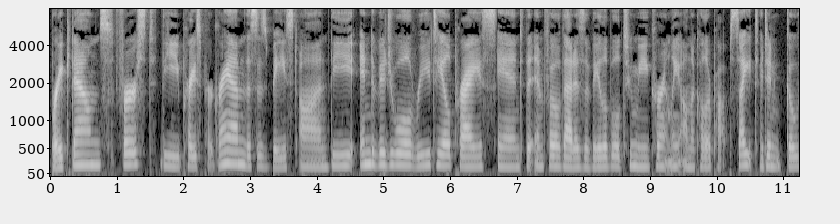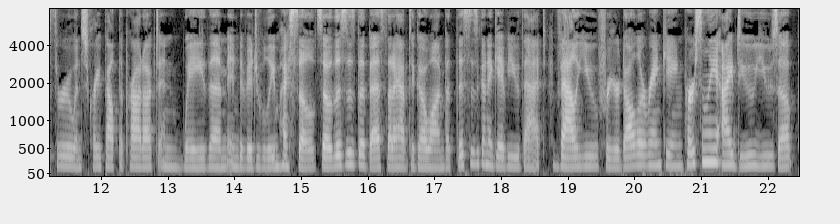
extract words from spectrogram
breakdowns. First, the price per gram. This is based on the individual retail price and the info that is is available to me currently on the ColourPop site. I didn't go through and scrape out the product and weigh them individually myself. So this is the best that I have to go on, but this is going to give you that value for your dollar ranking. Personally, I do use up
